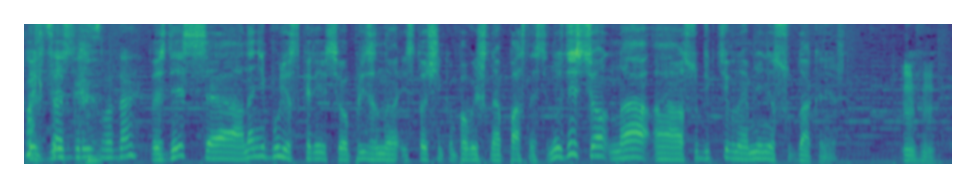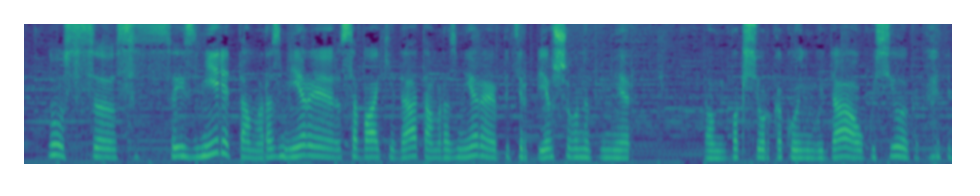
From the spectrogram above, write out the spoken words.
Пальцы здесь, отгрызла, да? то есть здесь э, она не будет, скорее всего, признана источником повышенной опасности. Но здесь все на а, субъективное мнение суда, конечно. Мгм. Ну, с, с- соизмерить там размеры собаки, да, там размеры потерпевшего, например. Там боксер какой-нибудь, да, укусила какая-то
